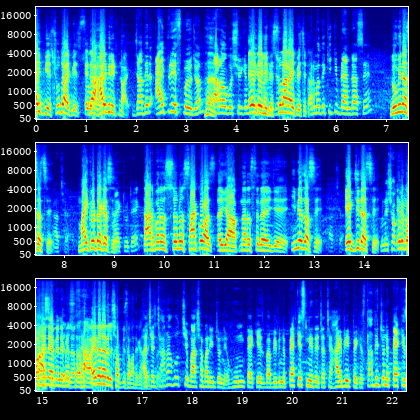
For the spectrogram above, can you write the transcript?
আইপিএস শুধু আইপিএস এটা হাইব্রিড নয়। যাদের আইপিএস প্রয়োজন হ্যাঁ। তারা অবশ্যই কিন্তু এগুলা নিবে সোলার আইপিএস এটা। এর মধ্যে কি কি ব্র্যান্ড আছে? লুমিনাস আছে। আচ্ছা। মাইক্রোটেক আছে। মাইক্রোটেক তারপরে হচ্ছে হলো সাকো আছে ইয়া আপনার হচ্ছে এই যে ইমেজ আছে। আচ্ছা। এক্সিট আছে। মানে model আছে। হ্যাঁ। অ্যাভেলেবেল সবকিছু আমাদের কাছে আচ্ছা যারা হচ্ছে বাসা বাড়ির জন্য হোম প্যাকেজ বা বিভিন্ন প্যাকেজ নিতে চাচ্ছে হাইব্রিড প্যাকেজ তাদের জন্য প্যাকেজ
